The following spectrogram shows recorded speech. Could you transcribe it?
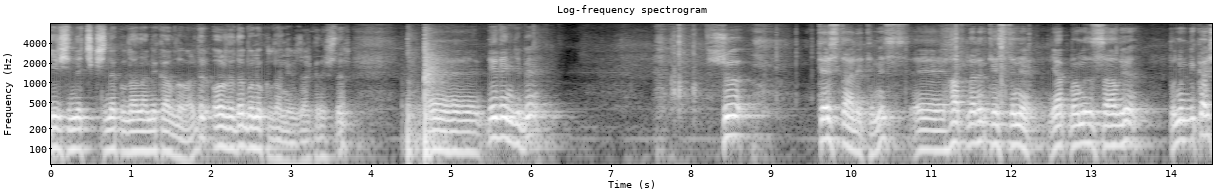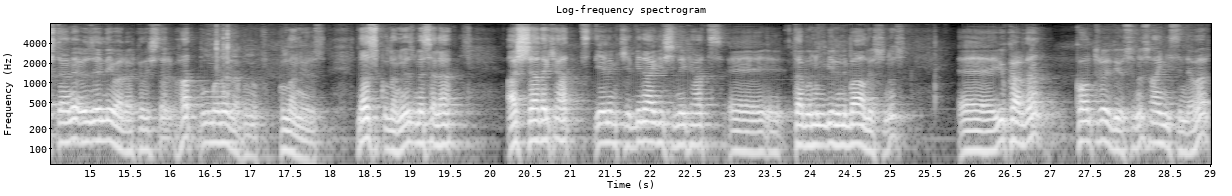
girişinde çıkışında kullanılan bir kablo vardır. Orada da bunu kullanıyoruz arkadaşlar. E, dediğim gibi şu test aletimiz e, hatların testini yapmamızı sağlıyor. Bunun birkaç tane özelliği var arkadaşlar. Hat bulmada da bunu kullanıyoruz. Nasıl kullanıyoruz? Mesela aşağıdaki hat diyelim ki bina girişindeki hat e, tabunun birini bağlıyorsunuz. E, yukarıdan kontrol ediyorsunuz hangisinde var.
